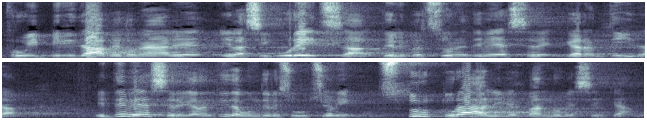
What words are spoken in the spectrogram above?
fruibilità pedonale e la sicurezza delle persone deve essere garantita e deve essere garantita con delle soluzioni strutturali che vanno messe in campo.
